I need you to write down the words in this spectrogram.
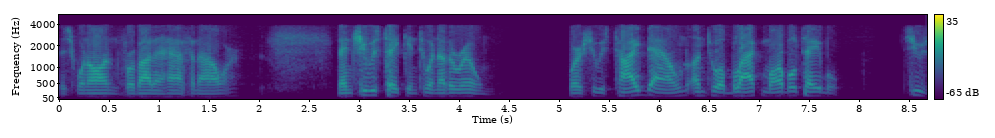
This went on for about a half an hour. Then she was taken to another room where she was tied down onto a black marble table. She was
